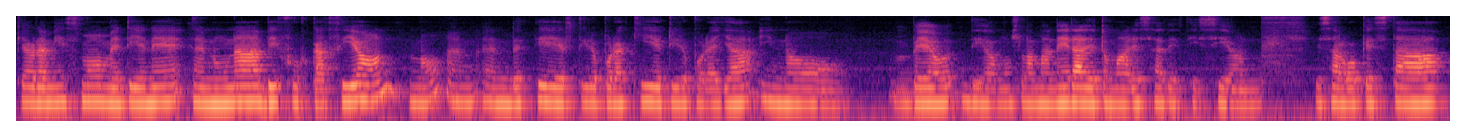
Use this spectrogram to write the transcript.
que ahora mismo me tiene en una bifurcación, en, en decir tiro por aquí tiro por allá y no, veo, digamos, la manera de tomar esa decisión. Es algo que está,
